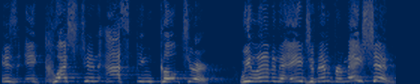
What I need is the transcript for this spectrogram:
is a question asking culture. We live in the age of information.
